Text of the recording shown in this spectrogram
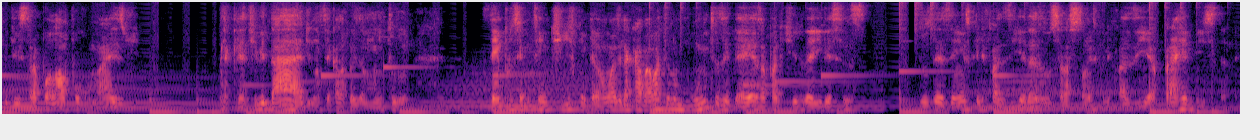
Podia extrapolar um pouco mais de, da criatividade, não ser aquela coisa muito 100% científica, então, mas ele acabava tendo muitas ideias a partir daí desses dos desenhos que ele fazia, das ilustrações que ele fazia para a revista. Né?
